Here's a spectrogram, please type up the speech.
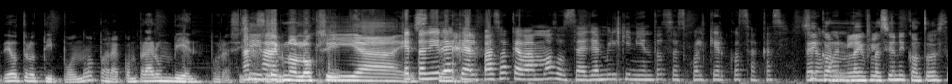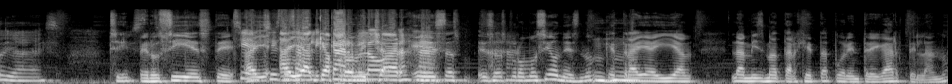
de otro tipo, ¿no? Para comprar un bien, por así Sí, decirlo. tecnología. Que te este, diré que al paso que vamos, o sea, ya 1500 es cualquier cosa casi. Sí, Pero con bueno. la inflación y con todo esto ya es. Sí, pero sí, este, Sí, hay, hay que aprovechar ajá, esas, esas ajá. promociones, ¿no? Que trae ahí a- la misma tarjeta por entregártela, ¿no?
